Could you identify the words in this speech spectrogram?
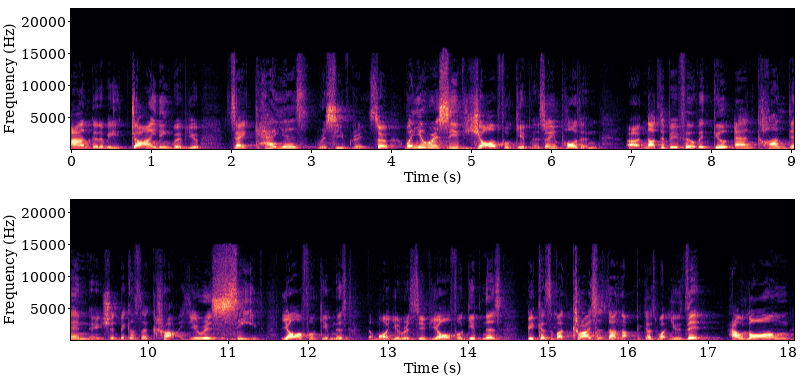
I'm going to be dining with you. Zacchaeus received grace. So when you receive your forgiveness, so important, uh, not to be filled with guilt and condemnation because of Christ. You receive your forgiveness. The more you receive your forgiveness because of what Christ has done, not because what you did. How long,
